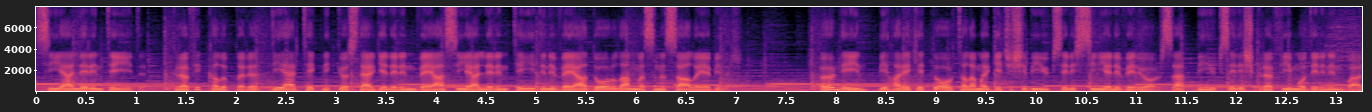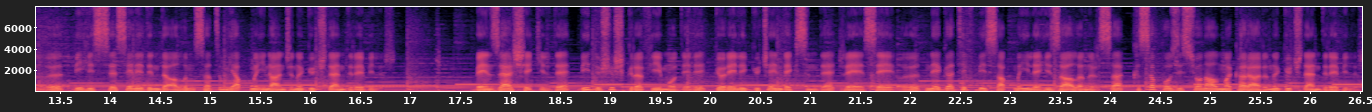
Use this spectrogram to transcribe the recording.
Sinyallerin teyidi. Grafik kalıpları, diğer teknik göstergelerin veya sinyallerin teyidini veya doğrulanmasını sağlayabilir. Örneğin, bir hareketli ortalama geçişi bir yükseliş sinyali veriyorsa, bir yükseliş grafiği modelinin varlığı, bir hisse senedinde alım-satım yapma inancını güçlendirebilir. Benzer şekilde, bir düşüş grafiği modeli, göreli güç endeksinde, RSI, negatif bir sapma ile hizalanırsa, kısa pozisyon alma kararını güçlendirebilir.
